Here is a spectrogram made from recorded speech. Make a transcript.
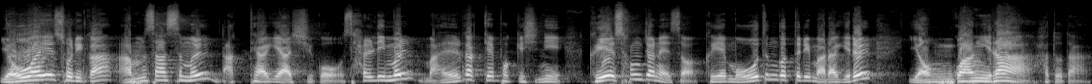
여호와의 소리가 암사슴을 낙태하게 하시고 살림을 맑게 벗기시니 그의 성전에서 그의 모든 것들이 말하기를 영광이라 하도다.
